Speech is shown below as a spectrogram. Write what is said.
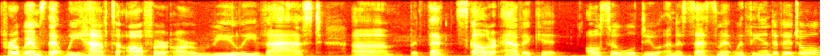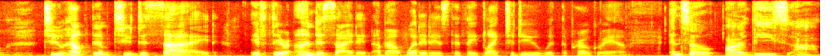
programs that we have to offer are really vast, um, but that scholar advocate also will do an assessment with the individual to help them to decide if they're undecided about what it is that they'd like to do with the program. And so, are these um,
